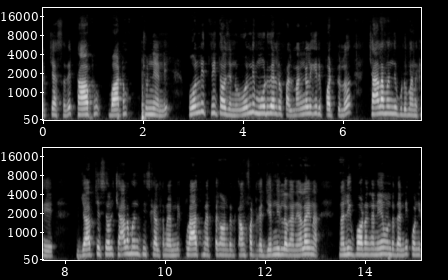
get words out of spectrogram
వచ్చేస్తుంది. టాపు బాటం చున్నీ అండి. ఓన్లీ త్రీ థౌజండ్ ఓన్లీ మూడు వేల రూపాయలు మంగళగిరి పట్టులో చాలామంది ఇప్పుడు మనకి జాబ్ చేసే వాళ్ళు చాలామంది తీసుకెళ్తున్నారండి. క్లాత్ మెత్తగా ఉంటుంది కంఫర్ట్గా జర్నీలో కానీ ఎలా అయినా నలిగిపోవడం కానీ ఏమి ఉండదండి. కొన్ని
